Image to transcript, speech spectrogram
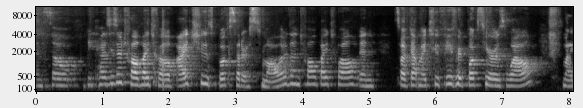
And so because these are 12 by 12, I choose books that are smaller than 12 by 12. And so I've got my two favorite books here as well. My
